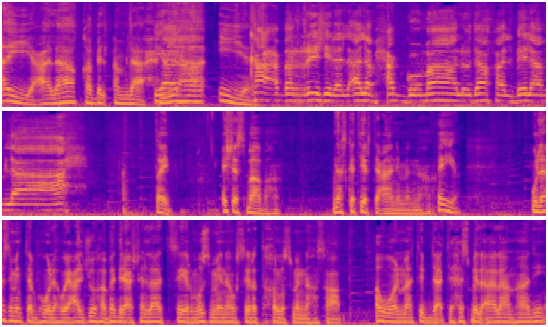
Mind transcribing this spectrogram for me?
أي علاقة بالأملاح يا- نهائيا. كعب الرجل الألم حقه ما له دخل بالأملاح. طيب إيش أسبابها؟ ناس كثير تعاني منها. أيوه. ولازم ينتبهوا له ويعالجوها بدري عشان لا تصير مزمنة ويصير التخلص منها صعب. أول ما تبدأ تحس بالآلام هذه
